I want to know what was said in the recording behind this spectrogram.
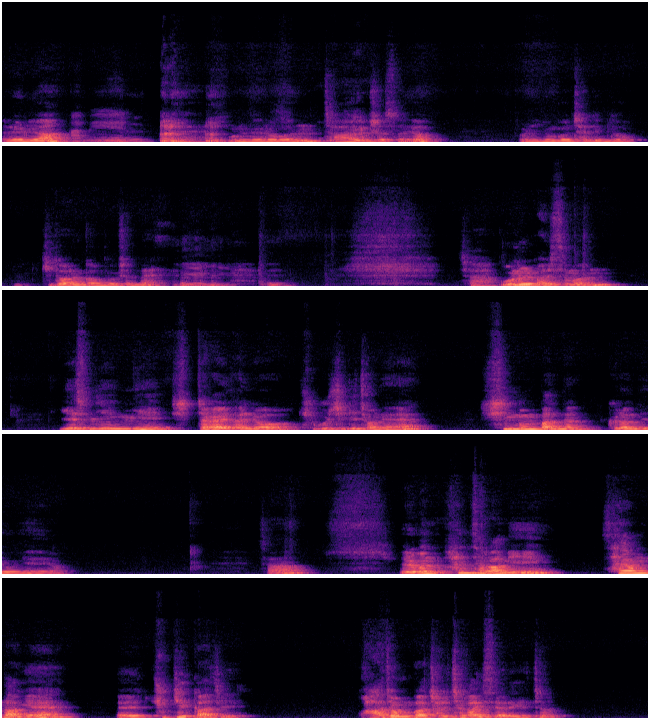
할렐루야. 아멘. 네, 오늘도 여러분 잘 오셨어요. 우리 윤건철님도 기도하는 가운데 오셨네. 예, 예. 자, 오늘 말씀은 예수님이 십자가에 달려 죽으시기 전에 신문 받는 그런 내용이에요. 자, 여러분 한 사람이 사형당에 에, 죽기까지 과정과 절차가 있어야 되겠죠?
